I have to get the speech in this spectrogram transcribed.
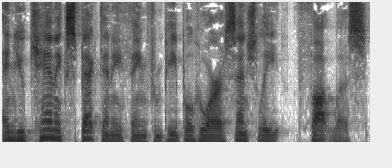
And you can't expect anything from people who are essentially thoughtless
